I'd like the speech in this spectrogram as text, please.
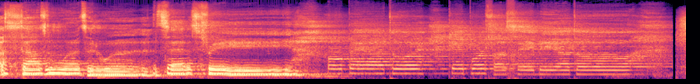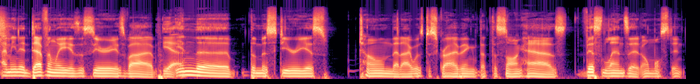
A thousand words that would set us free. I mean, it definitely is a serious vibe. Yeah. In the the mysterious tone that I was describing that the song has, this lends it almost an,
